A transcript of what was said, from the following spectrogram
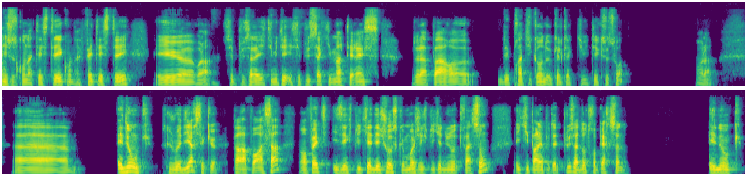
Les choses qu'on a testées, qu'on a fait tester. Et euh, voilà, c'est plus ça la légitimité. Et c'est plus ça qui m'intéresse de la part euh, des pratiquants de quelque activité que ce soit. Voilà. Euh, et donc, ce que je voulais dire, c'est que par rapport à ça, en fait, ils expliquaient des choses que moi j'expliquais d'une autre façon et qui parlaient peut-être plus à d'autres personnes. Et donc,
